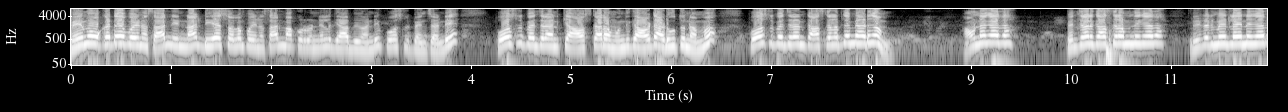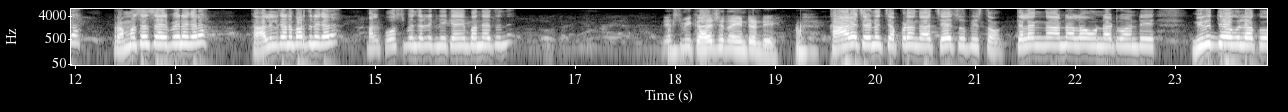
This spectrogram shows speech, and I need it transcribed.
మేము ఒకటే పోయినా సార్ నిన్న డిఎస్ఓలో పోయినా సార్ మాకు రెండు నెలలు గ్యాప్ ఇవ్వండి పోస్టులు పెంచండి. పోస్టులు పెంచడానికి ఆస్కారం ఉంది కాబట్టి అడుగుతున్నాము. పోస్టులు పెంచడానికి ఆస్కారం అయితే మేము అడగం. అవునా కదా? పెంచడానికి ఆస్కారం ఉంది కదా? రిటైర్మెంట్లు అయినాయి కదా? ప్రమోషన్స్ అయిపోయినాయి కదా? ఖాళీలు కనబడుతున్నాయి కదా? మళ్ళీ పోస్ట్ పెంచడానికి నీకేం ఇబ్బంది అవుతుంది? నెక్స్ట్ మీ కార్యాచరణ ఏంటండి? కార్యాచరణ చెప్పడం కాదు చేసి చూపిస్తాం. తెలంగాణలో ఉన్నటువంటి నిరుద్యోగులకు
